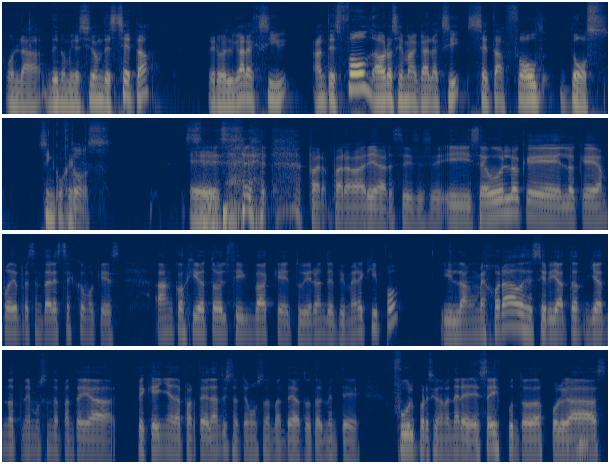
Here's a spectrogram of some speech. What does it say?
con la denominación de Z, pero el Galaxy antes Fold, ahora se llama Galaxy Z Fold 2, 5G. 2. Sí, eh, para, para, variar, sí, sí, sí. Y según lo que, lo que han podido presentar, este es como que es, han cogido todo el feedback que tuvieron del primer equipo y lo han mejorado, es decir, ya, ya no tenemos una pantalla pequeña en la parte de delante, sino tenemos una pantalla totalmente full, por decirlo de manera, de 6.2 pulgadas.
